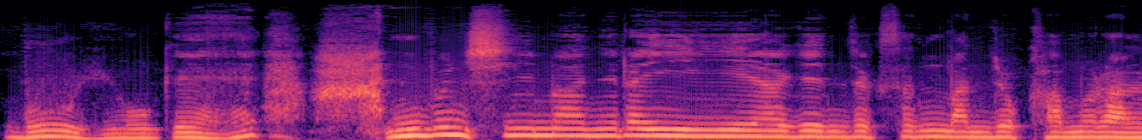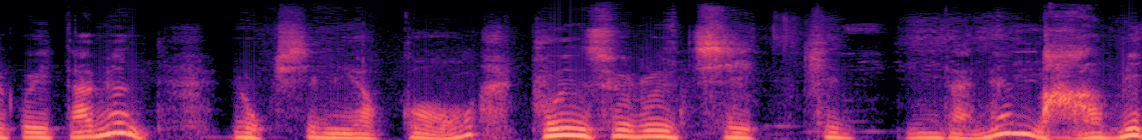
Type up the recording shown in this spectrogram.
무욕의 한분씨만이라 이 이야기인즉슨 만족함을 알고 있다면 욕심이었고 분수를 지킨다면 마음이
